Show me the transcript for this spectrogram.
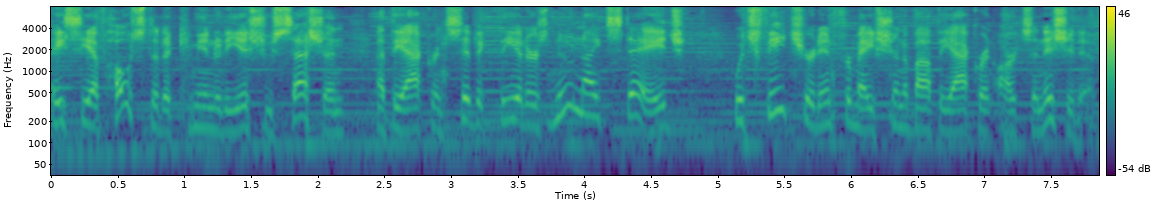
ACF hosted a community issue session at the Akron Civic Theater's new Knight Stage, which featured information about the Akron Arts Initiative,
